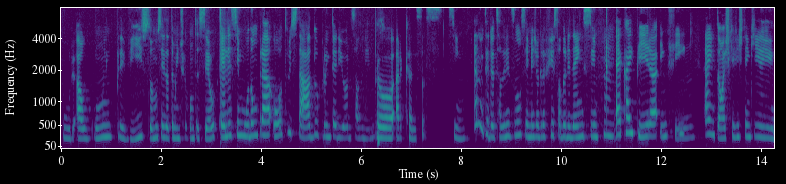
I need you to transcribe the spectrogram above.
por algum imprevisto, eu não sei exatamente o que aconteceu, eles se mudam para outro estado, pro interior dos Estados Unidos. Pro Arkansas. Sim. É no interior dos Estados Unidos, não sei, minha geografia estadunidense. Hum. É caipira, enfim. É, então, acho que a gente tem que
